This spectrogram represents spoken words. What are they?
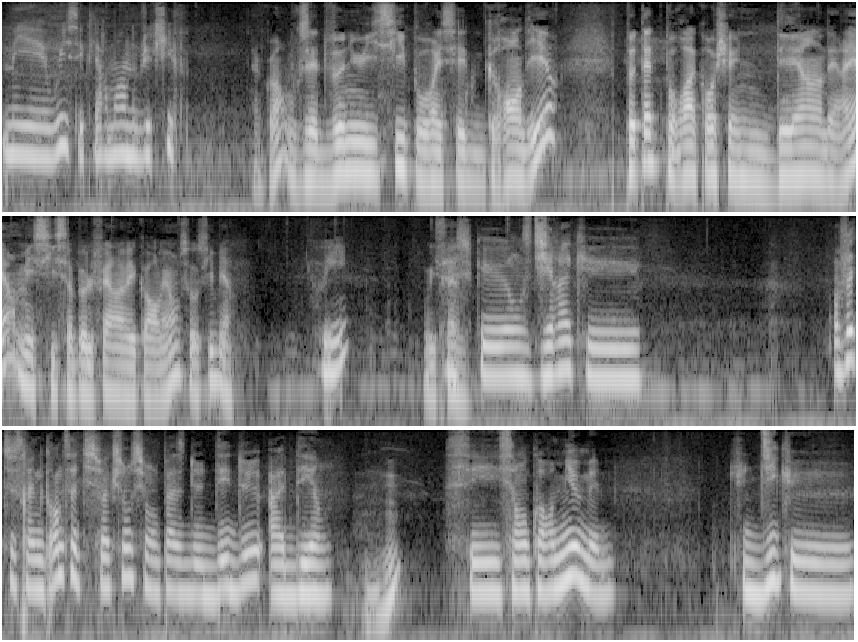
mais oui, c'est clairement un objectif. D'accord Vous êtes venu ici pour essayer de grandir, peut-être pour raccrocher une D1 derrière, mais si ça peut le faire avec Orléans, c'est aussi bien. Oui, Oui, ça. parce qu'on se dira que. En fait, ce serait une grande satisfaction si on passe de D2 à D1. Mhm. C'est c'est encore mieux même. Tu te dis que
